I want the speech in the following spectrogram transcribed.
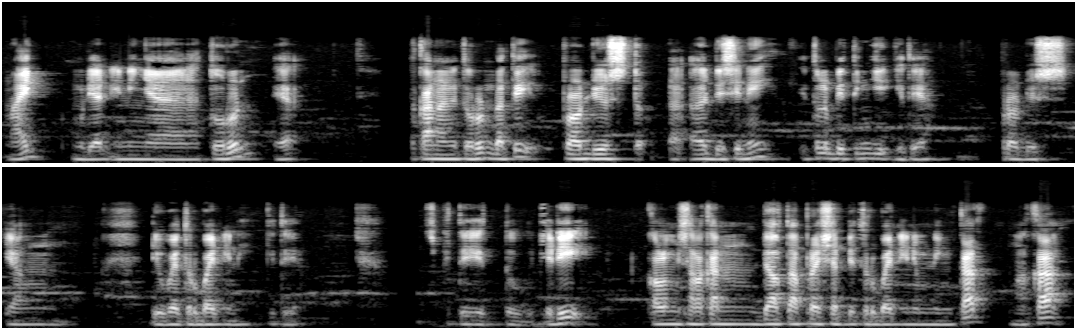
naik kemudian ininya turun ya tekanan ini turun berarti produce uh, di sini itu lebih tinggi gitu ya. Produce yang di wet turbine ini gitu ya. Seperti itu. Jadi kalau misalkan delta pressure di turbine ini meningkat maka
